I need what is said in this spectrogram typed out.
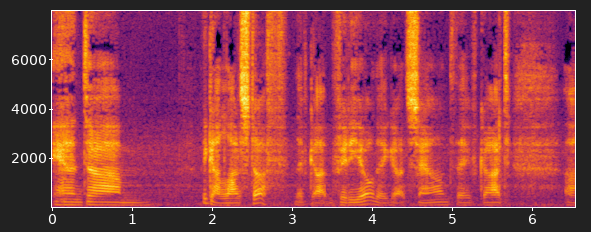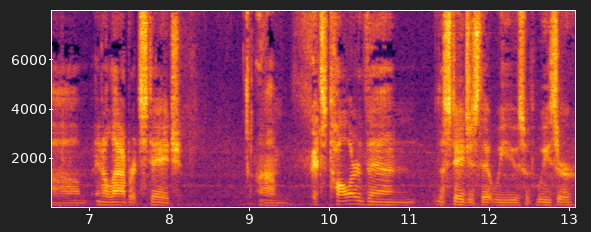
And um, they got a lot of stuff. They've got video, they got sound, they've got um, an elaborate stage. Um, it's taller than the stages that we use with Weezer.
